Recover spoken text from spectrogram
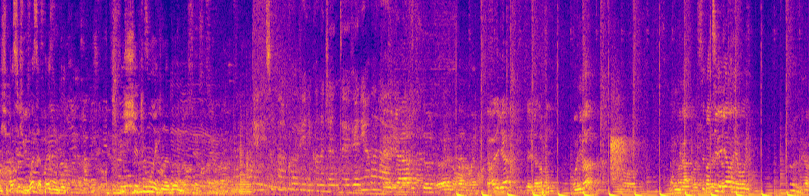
et je sais pas si tu le vois, ça pèse dans le groupe. Tu fais chier tout le monde avec ton album. Vieni sul palco, vieni con la gente, vieni a ballare. Ça va les gars Vous avez bien dormi On y va On y va. C'est parti les gars, on y va.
